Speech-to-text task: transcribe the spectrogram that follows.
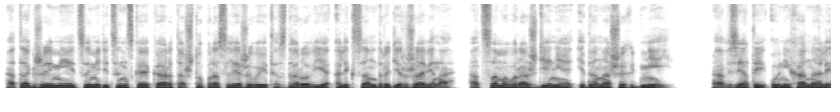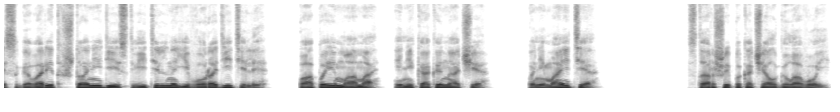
а также имеется медицинская карта, что прослеживает здоровье Александра Державина от самого рождения и до наших дней. А взятый у них анализ говорит, что они действительно его родители, папа и мама, и никак иначе. Понимаете? Старший покачал головой.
